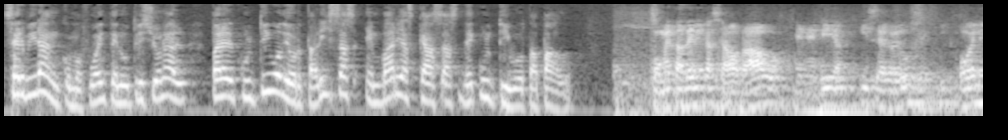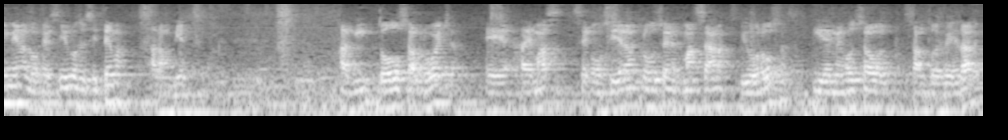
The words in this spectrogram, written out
servirán como fuente nutricional para el cultivo de hortalizas en varias casas de cultivo tapado. Con esta técnica se ahorra agua, energía y se reduce o elimina los residuos del sistema al ambiente. Aquí todo se aprovecha. Eh, además, se consideran producciones más sanas, vigorosas y de mejor sabor, tanto de vegetales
